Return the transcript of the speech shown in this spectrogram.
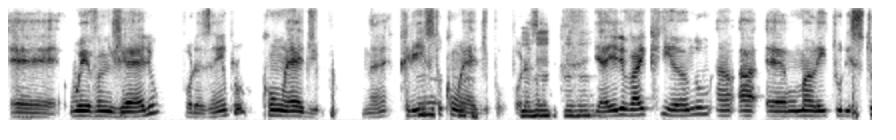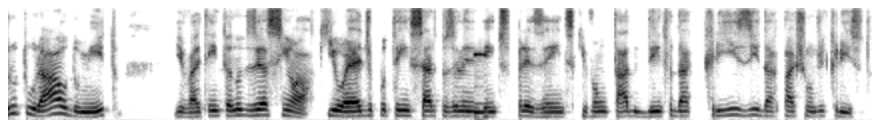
é, o Evangelho, por exemplo, com Édipo, né? Cristo com Édipo, por Uhum, exemplo. uhum. E aí ele vai criando a- a- é, uma leitura estrutural do mito e vai tentando dizer assim, ó, que o Édipo tem certos elementos presentes que vão estar dentro da crise da paixão de Cristo,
